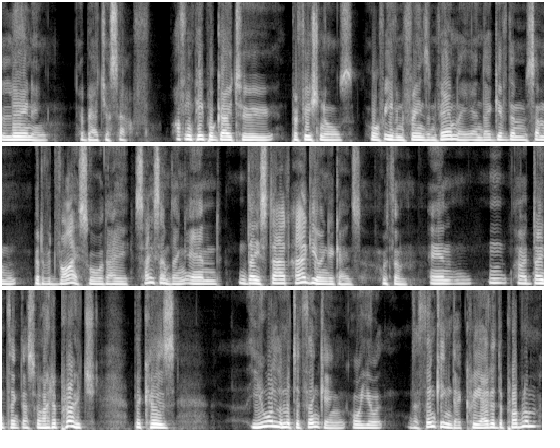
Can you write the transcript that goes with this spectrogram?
learning about yourself often people go to professionals or even friends and family and they give them some bit of advice or they say something and they start arguing against with them. And Mm, I don't think that's the right approach because your limited thinking or your the thinking that created the problem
